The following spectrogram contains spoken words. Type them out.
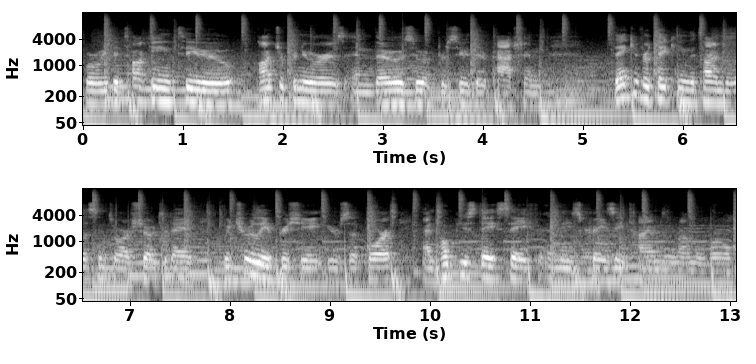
where we've been talking to entrepreneurs and those who have pursued their passion Thank you for taking the time to listen to our show today. We truly appreciate your support and hope you stay safe in these crazy times around the world.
